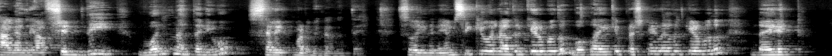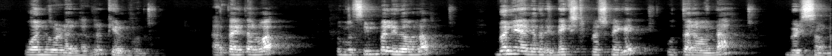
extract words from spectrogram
ಹಾಗಾದ್ರೆ ಆಪ್ಷನ್ ಬಿ ಒನ್ ಅಂತ ನೀವು ಸೆಲೆಕ್ಟ್ ಮಾಡಬೇಕಾಗುತ್ತೆ. ಸೊ ಇದನ್ನ ಎಂ ಸಿ ಕ್ಯೂ ಅಲ್ಲಾದ್ರೂ ಕೇಳ್ಬೋದು ಬಹು ಆಯ್ಕೆ ಪ್ರಶ್ನೆ ಅಲ್ಲಾದ್ರೂ ಕೇಳ್ಬೋದು ಡೈರೆಕ್ಟ್ ಒನ್ ವರ್ಡ್ ಅಲ್ಲಾದ್ರೂ ಕೇಳ್ಬೋದು. ಅರ್ಥ ಆಯ್ತಲ್ವಾ? ತುಂಬಾ ಸಿಂಪಲ್ ಇದಾವಲ್ಲ? ಬನ್ನಿ ಹಾಗಾದ್ರೆ ನೆಕ್ಸ್ಟ್ ಪ್ರಶ್ನೆಗೆ ಉತ್ತರವನ್ನು ಬಿಡಿಸೋಣ.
